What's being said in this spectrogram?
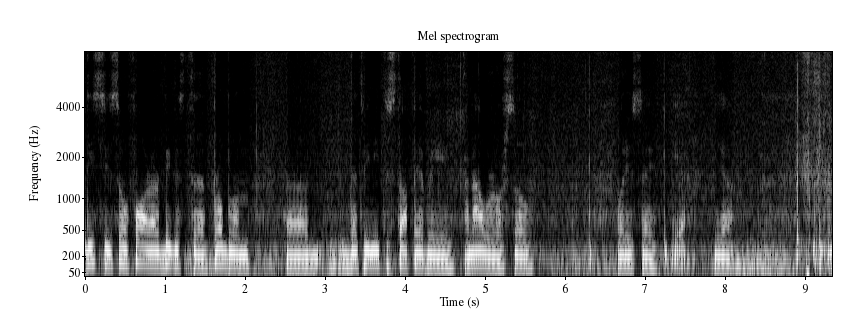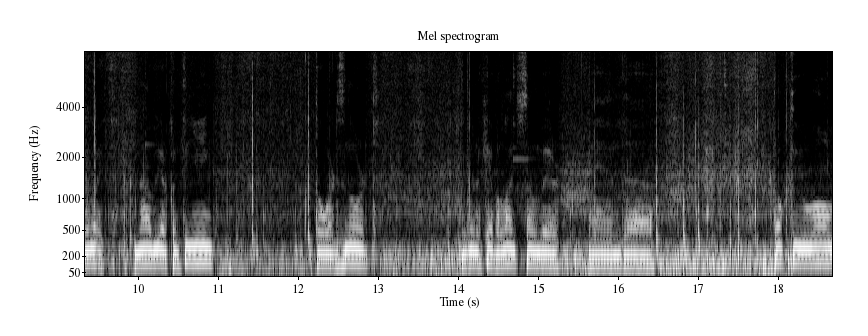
this is so far our biggest uh, problem uh, that we need to stop every an hour or so. What do you say? Yeah. Yeah. All right. Now we are continuing towards north. We're gonna have a lunch somewhere and uh, talk to you all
